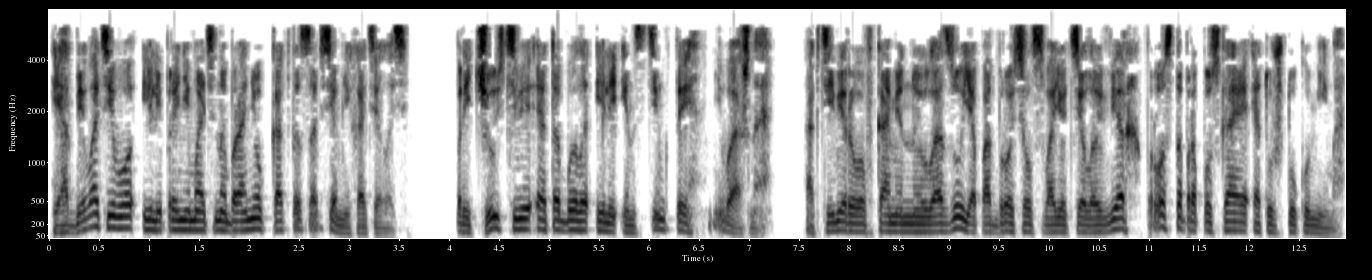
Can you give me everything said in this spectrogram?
И отбивать его или принимать на броню как-то совсем не хотелось. Предчувствие это было или инстинкты, неважно. Активировав каменную лозу, я подбросил свое тело вверх, просто пропуская эту штуку мимо.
